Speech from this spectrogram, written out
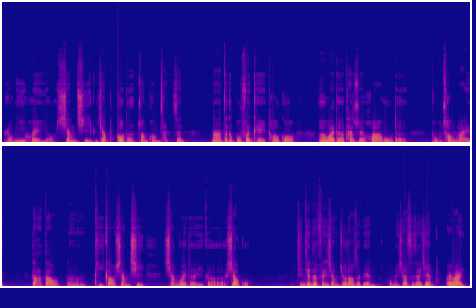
容易会有香气比较不够的状况产生，那这个部分可以透过。额外的碳水化合物的补充，来达到呃提高香气、香味的一个效果。今天的分享就到这边，我们下次再见，拜拜。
